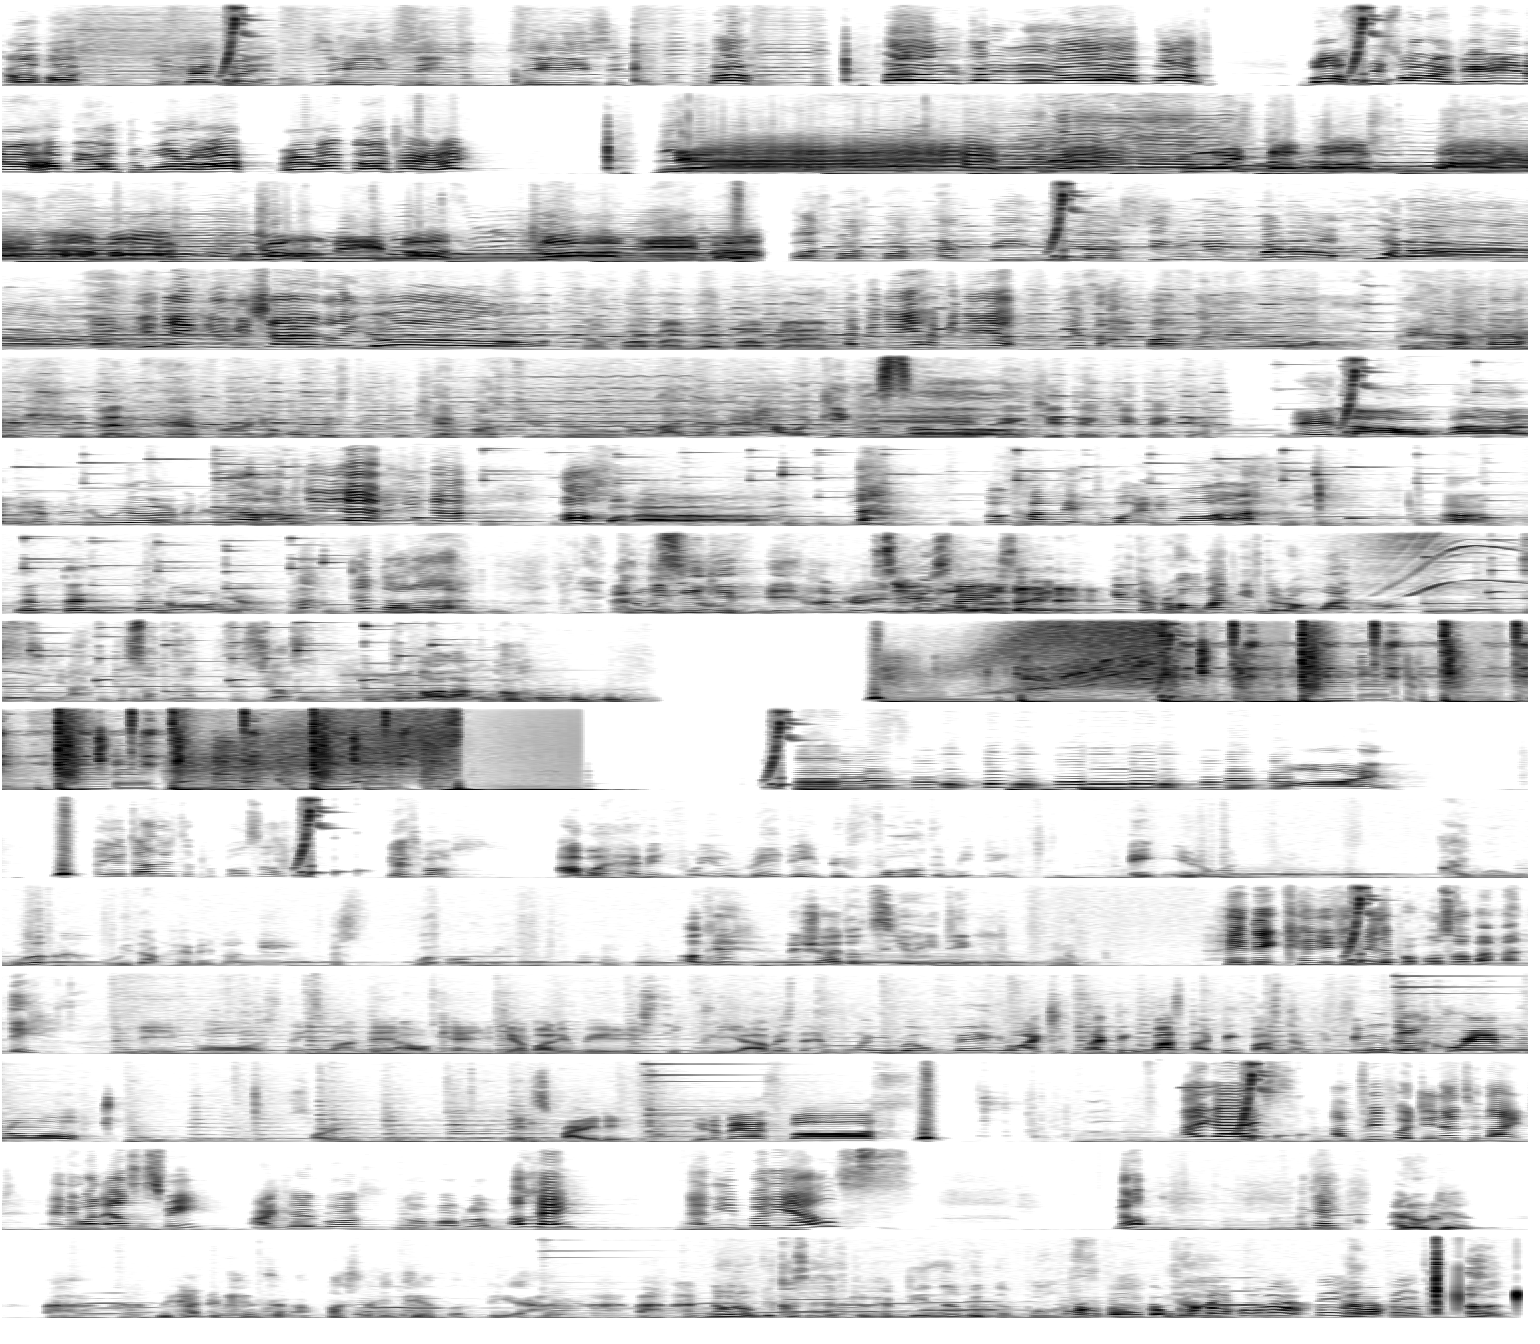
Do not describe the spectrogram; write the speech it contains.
Come on, boss. You can do it. See, see, see, see. Well, hey, you got it in. Oh, boss. Boss, this one I get in. Uh, half day off tomorrow. Huh? Wait, one, two, three. Right? Yeah! Boss. Boss, boss, boss. Happy New Year. Singing para Huana. Thank you, thank you, Kishan. Yo. No problem, no problem. Happy New Year, Happy New Year. Here's the angpao for you. Thank you. You shouldn't have. Uh, you're always taking care of us, you know. No lah, you're very hardworking Hey, also. thank you, thank you, thank you. Hey, Lao Ban. Happy New Year. Happy New Year. Oh, Happy New Year, Happy New Year. Oh, Fuck ah. nah, don't come late to work anymore, ah. Ah, ten, ten, ten dollar only ah. Ten dollar, ah? NOC give eight hundred Sorry, eighty-eight sorry, dollars. sorry. Give the wrong one, give the wrong one, huh? Let's see, ah, this one, this is yours. Two dollar angpao. Done with the proposal? Yes, boss. I will have it for you ready before the meeting. And you know what? I will work without having lunch. Just work all the way. Mm, Okay, make sure I don't see you eating. No? Hey Nick, can you give me the proposal by Monday? Hey boss, next Monday how can you think about it realistically? Ah, where's the employee welfare? You know, I keep typing fast, typing fast, typing finger cramp, you know. Sorry. Next Friday. You're the best, boss. Hi guys, I'm free for dinner tonight. Anyone else is free? I can, boss. No problem. Okay. Anybody else? No? Okay. Hello, dear. Uh, we have to cancel Appa's 90th birthday. Uh, uh, no, no, because I have to have dinner with the boss. yeah. Huh? Uh,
